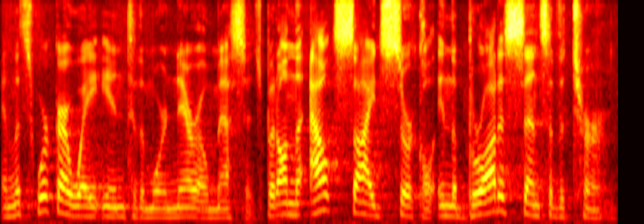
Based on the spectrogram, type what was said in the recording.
and let's work our way into the more narrow message. But on the outside circle, in the broadest sense of the term,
